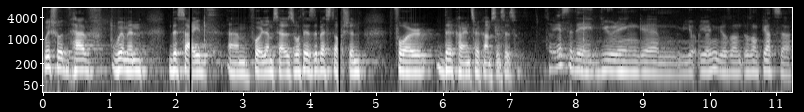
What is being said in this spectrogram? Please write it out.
we should have women decide um, for themselves what is the best option for their current circumstances. So yesterday, during um, your, your was on, was on Piazza,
